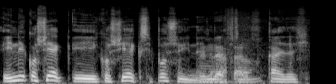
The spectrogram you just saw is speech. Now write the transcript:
είναι 26, 26 πόσο είναι τώρα 97. αυτό. Κάτι τέτοιο.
